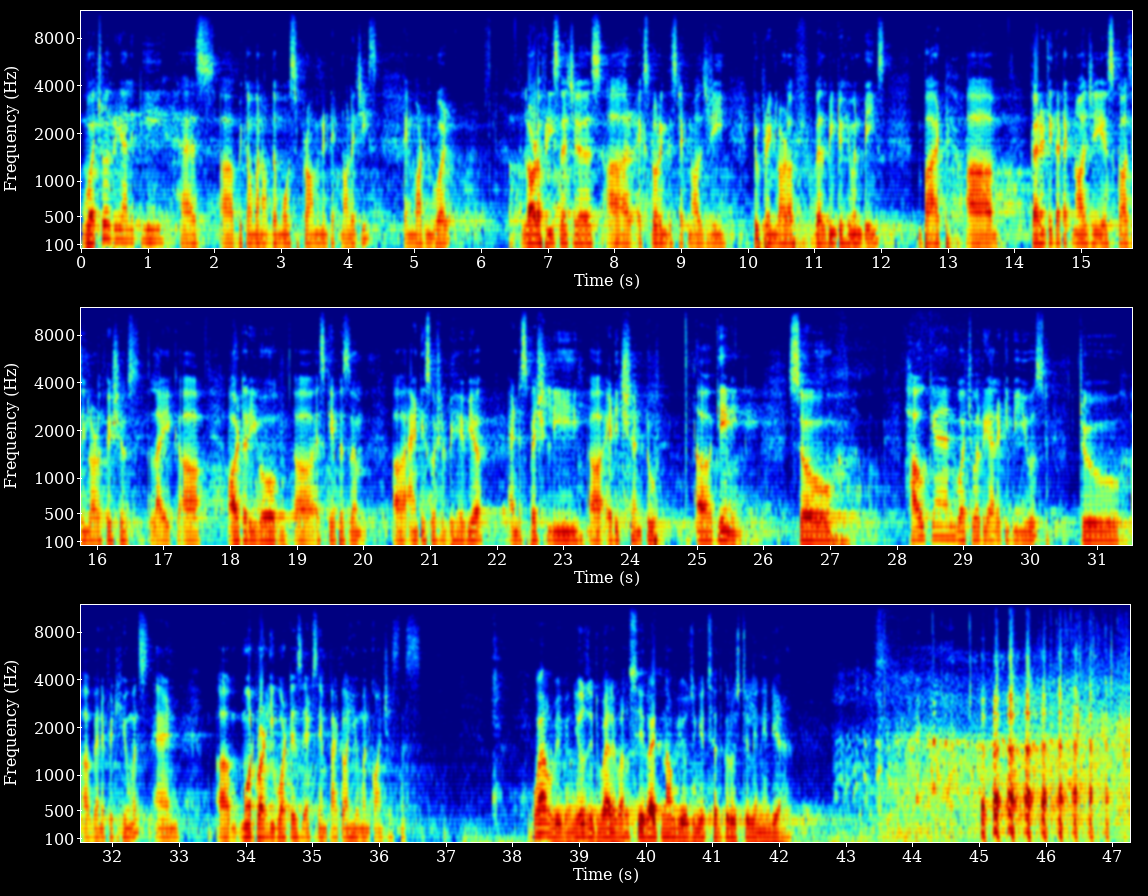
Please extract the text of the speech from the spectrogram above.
Virtual reality has uh, become one of the most prominent technologies in modern world. A lot of researchers are exploring this technology to bring a lot of well-being to human beings, but um, currently the technology is causing a lot of issues like uh, alter ego, uh, escapism, uh, antisocial behavior, and especially uh, addiction to gaming. So how can virtual reality be used to uh, benefit humans and uh, more broadly what is its impact on human consciousness? Well, we can use it very well. See, right now I'm using it, Sadhguru is still in India.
